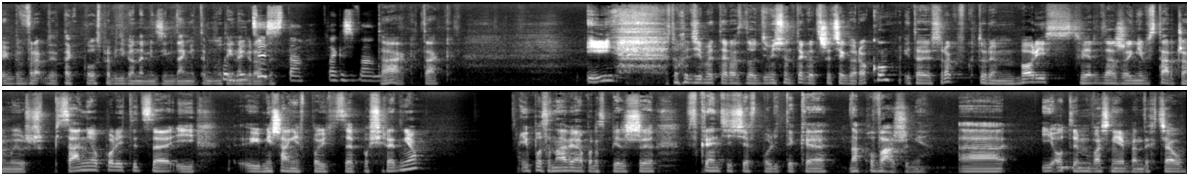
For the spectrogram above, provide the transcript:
jakby w, tak było usprawiedliwione między innymi temu tej nagrody. tak zwany. Tak, tak. I dochodzimy teraz do 93 roku i to jest rok, w którym Boris stwierdza, że nie wystarcza mu już pisanie o polityce i, i mieszanie w polityce pośrednio i postanawia po raz pierwszy wkręcić się w politykę na poważnie. E, I o tym właśnie będę chciał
